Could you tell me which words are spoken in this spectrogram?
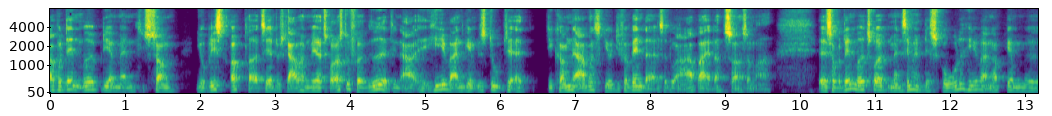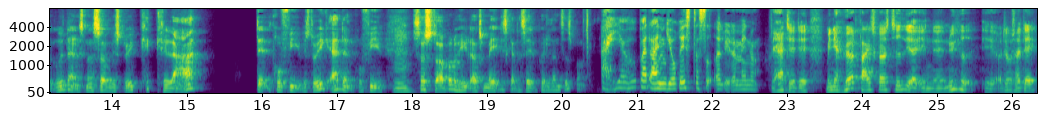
og på den måde bliver man som jurist opdraget til, at du skal arbejde med. Jeg tror også, du får at vide, at din, hele vejen gennem studiet, at de kommende arbejdsgiver, de forventer altså, at du arbejder så og så meget. Øh, så på den måde tror jeg, at man simpelthen bliver skolet hele vejen op gennem øh, uddannelsen, og så hvis du ikke kan klare den profil, hvis du ikke er den profil, mm. så stopper du helt automatisk af dig selv på et eller andet tidspunkt. Ej, jeg håber, der er en jurist, der sidder og lytter med nu. Ja, det er det. Men jeg hørte faktisk også tidligere en uh, nyhed, og det var så i dag,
